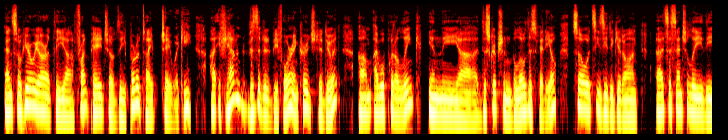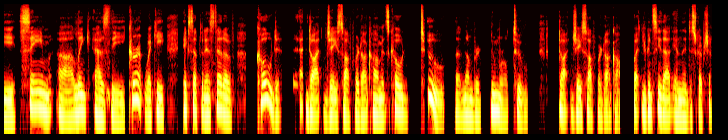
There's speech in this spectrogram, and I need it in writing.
And so here we are at the uh, front page of the prototype JWiki. Uh, if you haven't visited it before, I encourage you to do it. Um, I will put a link in the uh, description below this video, so it's easy to get on. Uh, it's essentially the same uh, link as the current wiki, except that instead of code.jsoftware.com, it's code 2, the number numeral 2, .jsoftware.com. But you can see that in the description.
